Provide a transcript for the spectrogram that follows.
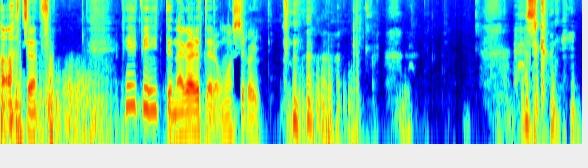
あー ちゃんさん、ペイペイって流れたら面白い。確かに。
